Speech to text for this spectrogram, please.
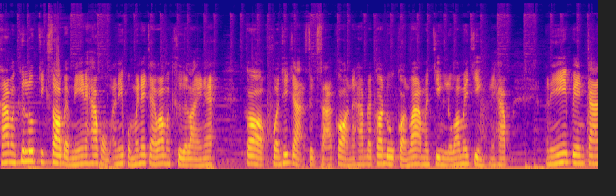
ถ้ามันขึ้นรูปจิ๊กซอว์แบบนี้นะครับ ผม อันนี้ผมไม่แน่ใจว่ามันคืออะไรนะ ก็ควรที่จะศึกษาก่อนนะครับ แล้วก็ดูก่อนว่ามันจริงหรือว่าไม่จริงนะครับ อันนี้เป็นการ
